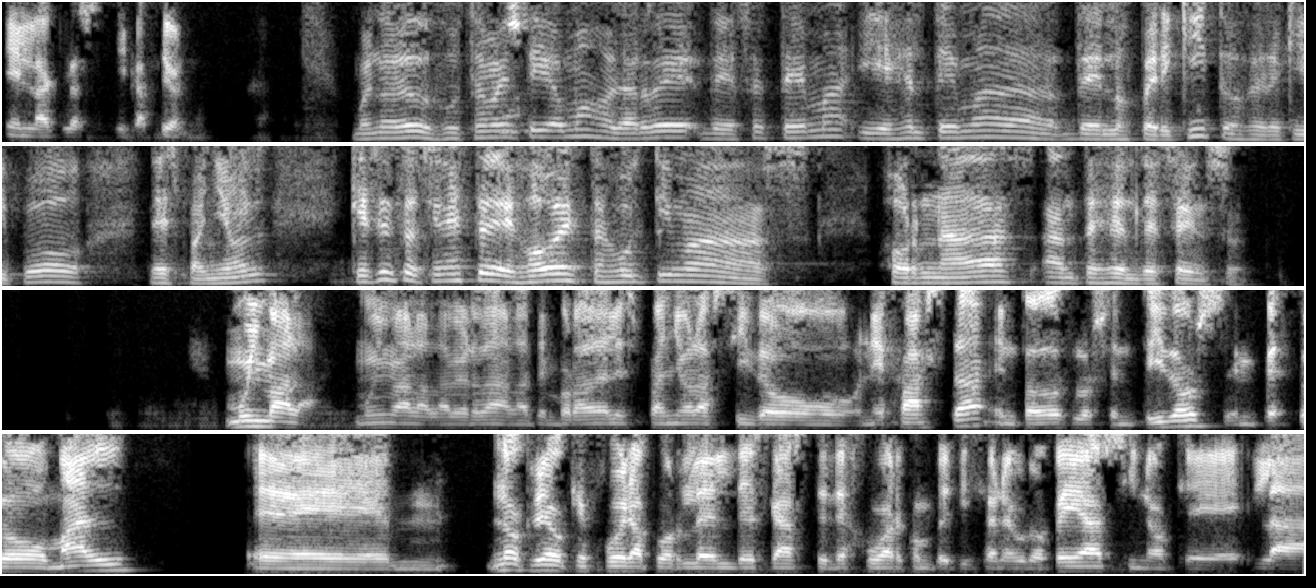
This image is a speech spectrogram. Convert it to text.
en la clasificación. Bueno, Edu, justamente íbamos a hablar de, de, ese tema y es el tema de los periquitos del equipo de español. ¿Qué sensaciones te dejó estas últimas jornadas antes del descenso? Muy mala, muy mala, la verdad. La temporada del español ha sido nefasta en todos los sentidos. Empezó mal, eh, no creo que fuera por el desgaste de jugar competición europea, sino que la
